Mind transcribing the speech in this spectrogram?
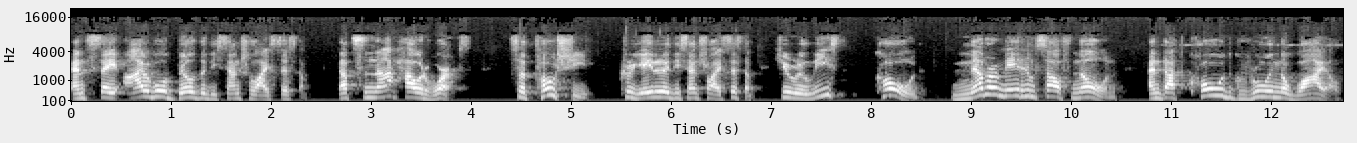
and say, "I will build a decentralized system." That's not how it works. Satoshi created a decentralized system. He released code, never made himself known, and that code grew in the wild.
